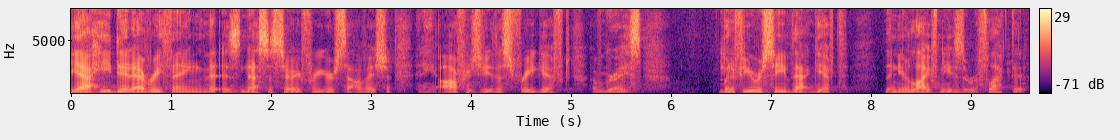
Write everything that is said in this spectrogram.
Yeah, He did everything that is necessary for your salvation, and He offers you this free gift of grace. But if you receive that gift, then your life needs to reflect it.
